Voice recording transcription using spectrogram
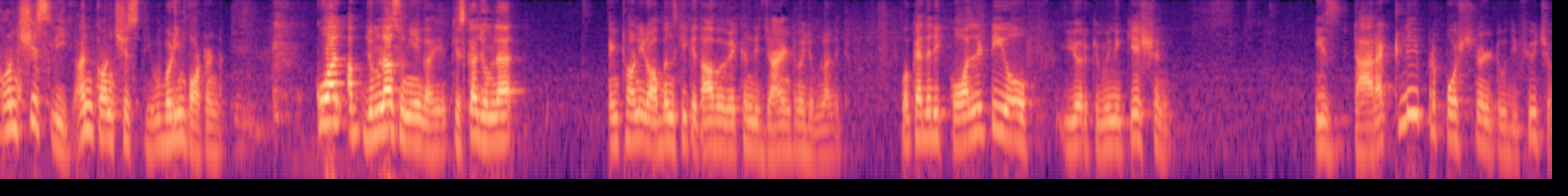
कॉन्शियसली अनकॉन्शियसली वो बड़ी इंपॉर्टेंट है। को अब जुमला सुनिएगा ये। किसका जुमला है? एंथोनी रॉबिन्स की किताब अवेकन द जायंट में जुमला लिखा। वो कहते हैं quality of your communication is directly proportional to the future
